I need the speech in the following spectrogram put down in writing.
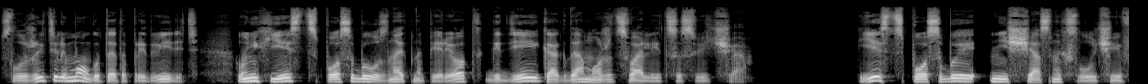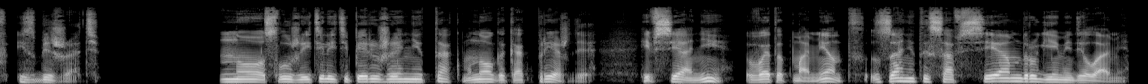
Служители могут это предвидеть. У них есть способы узнать наперед, где и когда может свалиться свеча. Есть способы несчастных случаев избежать. Но служителей теперь уже не так много, как прежде, и все они в этот момент заняты совсем другими делами.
